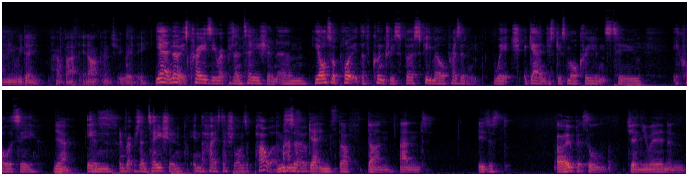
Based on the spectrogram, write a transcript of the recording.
I mean, we don't have that in our country really. Yeah, no, it's crazy representation. Um, he also appointed the country's first female president, which again just gives more credence to equality Yeah, in and representation in the highest echelons of power. the man's So getting stuff done, and he's just. I hope it's all genuine and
